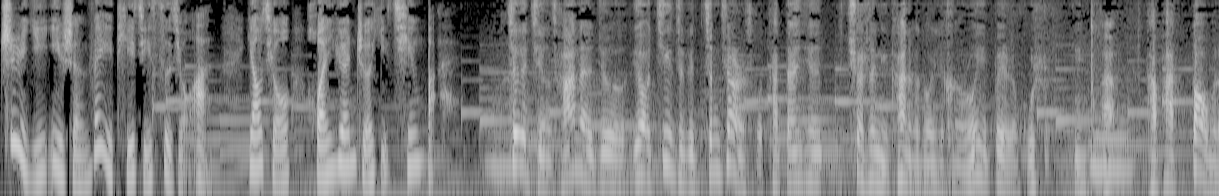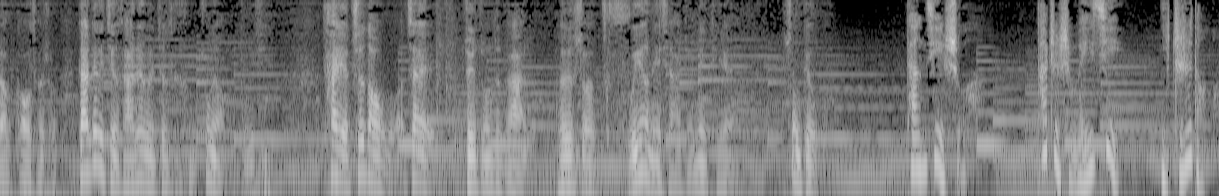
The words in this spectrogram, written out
质疑一审未提及四九案，要求还冤者以清白。这个警察呢，就要记这个证件的时候，他担心确实你看这个东西很容易被人忽视，嗯啊，他怕到不了高层手。但这个警察认为这是很重要的东西，他也知道我在追踪这个案子，他就说复印了一下，就那天送给我。汤计说：“他这是违纪，你知道吗？”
